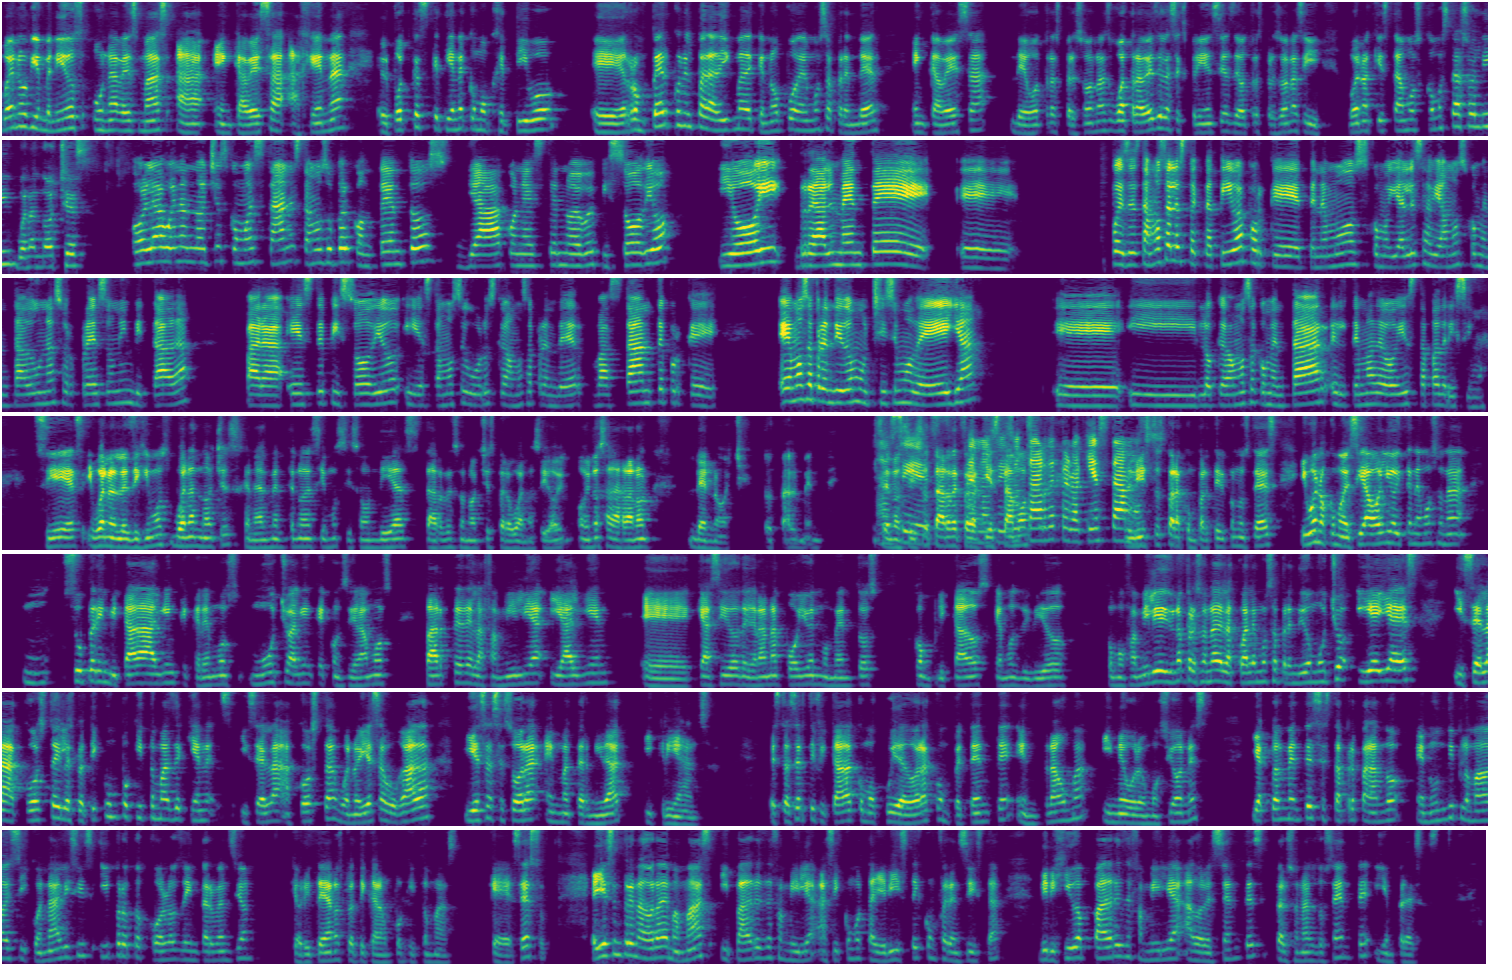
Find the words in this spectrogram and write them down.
Bueno, bienvenidos una vez más a En Cabeza Ajena, el podcast que tiene como objetivo eh, romper con el paradigma de que no podemos aprender en cabeza de otras personas o a través de las experiencias de otras personas. Y bueno, aquí estamos. ¿Cómo estás, Oli? Buenas noches. Hola, buenas noches. ¿Cómo están? Estamos súper contentos ya con este nuevo episodio y hoy realmente eh, pues estamos a la expectativa porque tenemos, como ya les habíamos comentado, una sorpresa, una invitada para este episodio y estamos seguros que vamos a aprender bastante porque hemos aprendido muchísimo de ella eh, y lo que vamos a comentar, el tema de hoy está padrísimo. Sí es, y bueno, les dijimos buenas noches, generalmente no decimos si son días, tardes o noches, pero bueno, sí, hoy, hoy nos agarraron de noche, totalmente. Se nos hizo tarde, pero aquí estamos. tarde, pero aquí estamos. Listos para compartir con ustedes. Y bueno, como decía Oli, hoy tenemos una súper invitada, alguien que queremos mucho, alguien que consideramos parte de la familia y alguien eh, que ha sido de gran apoyo en momentos complicados que hemos vivido como familia y una persona de la cual hemos aprendido mucho y ella es Isela Acosta y les platico un poquito más de quién es Isela Acosta. Bueno, ella es abogada y es asesora en maternidad y crianza. Está certificada como cuidadora competente en trauma y neuroemociones y actualmente se está preparando en un diplomado de psicoanálisis y protocolos de intervención, que ahorita ya nos platicará un poquito más qué es eso. Ella es entrenadora de mamás y padres de familia, así como tallerista y conferencista dirigido a padres de familia, adolescentes, personal docente y empresas.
